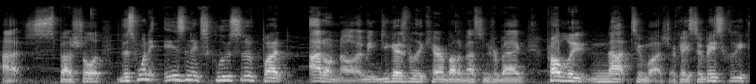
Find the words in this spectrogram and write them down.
uh, special. This one is an exclusive, but I don't know. I mean, do you guys really care about a messenger bag? Probably not too much. Okay, so basically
